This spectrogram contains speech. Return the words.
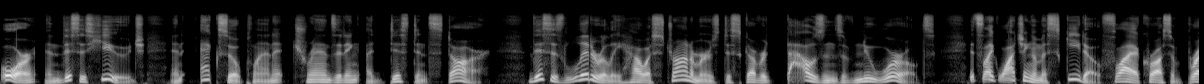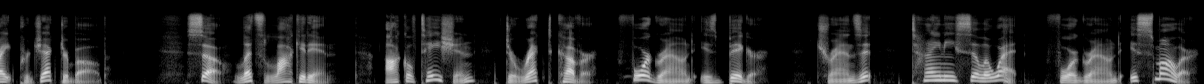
Or, and this is huge, an exoplanet transiting a distant star. This is literally how astronomers discovered thousands of new worlds. It's like watching a mosquito fly across a bright projector bulb. So, let's lock it in. Occultation, direct cover, foreground is bigger. Transit, tiny silhouette, foreground is smaller.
